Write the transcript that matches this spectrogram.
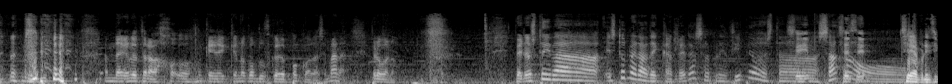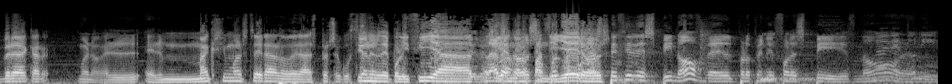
Anda que no trabajo, que, que no conduzco de poco a la semana. Pero bueno. Pero esto iba... ¿Esto no era de carreras al principio, esta Sí, saga? sí, sí. o- Sí, al principio era... car- Bueno, el, el máximo este era lo de las persecuciones de policía, Sí, Claro, a pero los eso fue una pandilleros. especie de spin-off del propio Need for Speed, ¿no? De El-.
